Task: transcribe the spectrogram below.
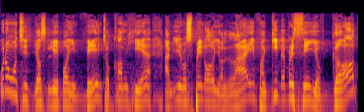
We don't want you to just labor in vain to come here and, you know, spend all your life and give everything you've got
